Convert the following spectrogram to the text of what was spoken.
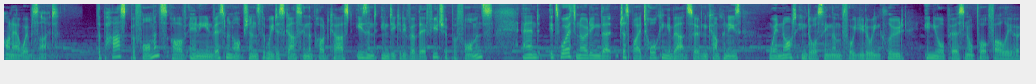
on our website. The past performance of any investment options that we discuss in the podcast isn't indicative of their future performance, and it's worth noting that just by talking about certain companies, we're not endorsing them for you to include in your personal portfolio.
